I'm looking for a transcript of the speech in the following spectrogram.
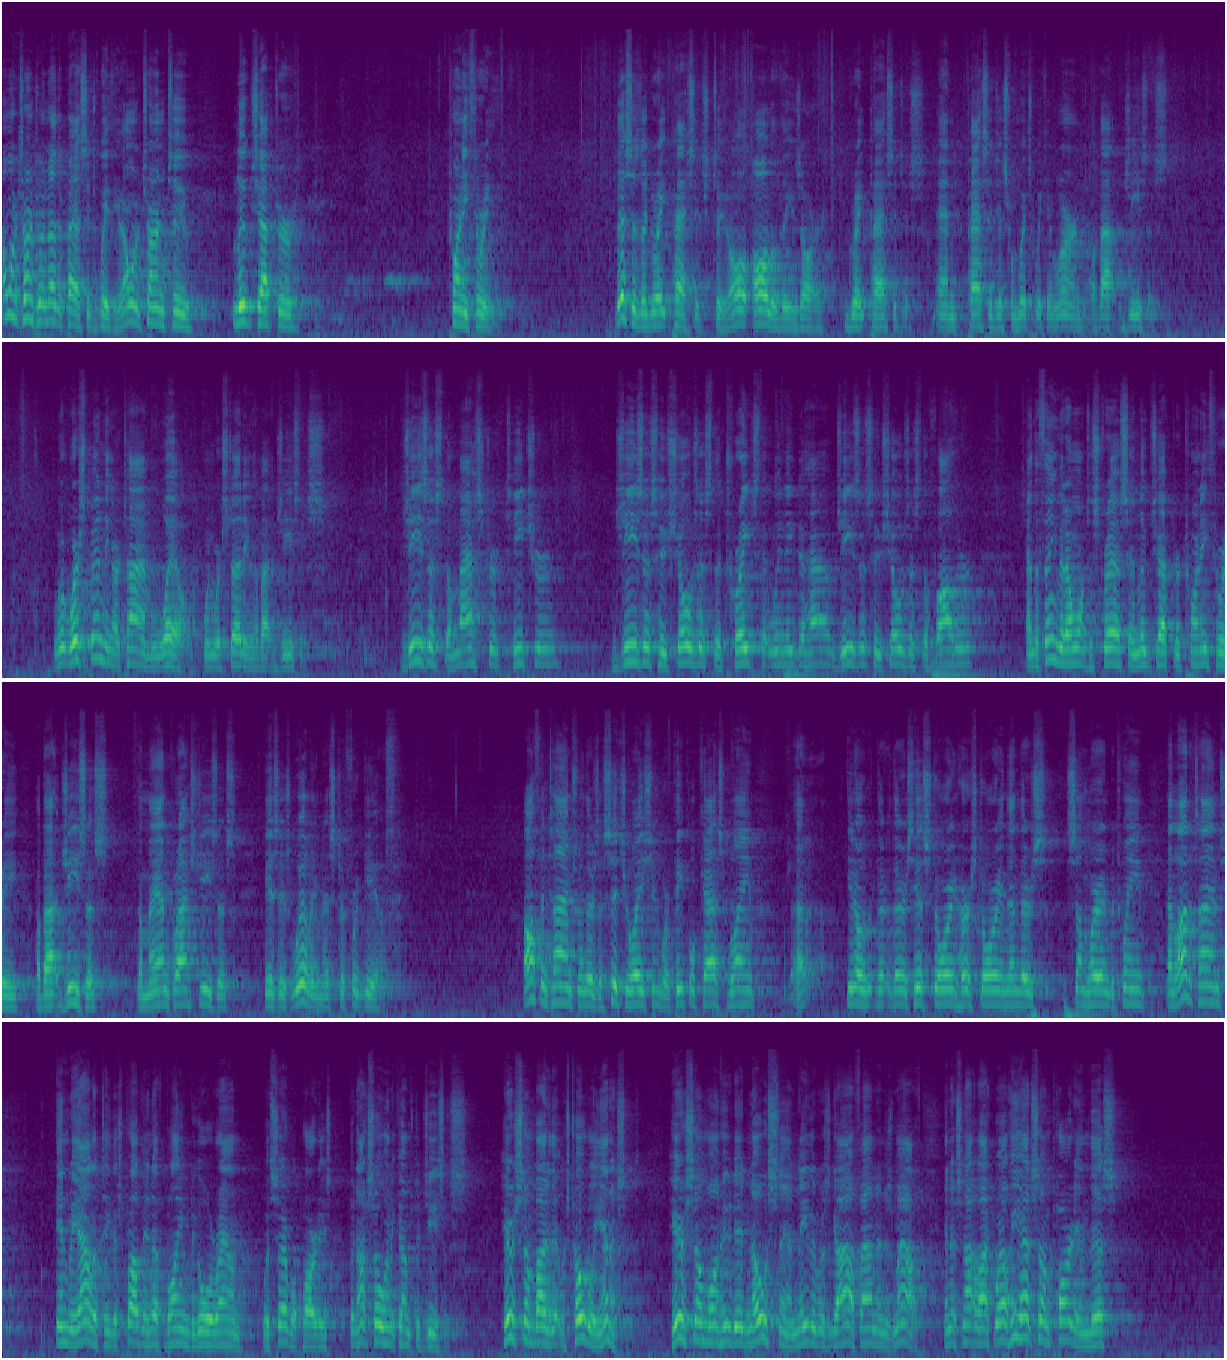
I want to turn to another passage with you. I want to turn to Luke chapter 23. This is a great passage, too. All, all of these are great passages and passages from which we can learn about Jesus. We're, we're spending our time well when we're studying about Jesus. Jesus, the master teacher, Jesus who shows us the traits that we need to have, Jesus who shows us the Father. And the thing that I want to stress in Luke chapter 23 about Jesus, the man Christ Jesus, is his willingness to forgive. Oftentimes, when there's a situation where people cast blame, uh, you know, there, there's his story and her story, and then there's somewhere in between. And a lot of times, in reality, there's probably enough blame to go around with several parties, but not so when it comes to Jesus. Here's somebody that was totally innocent. Here's someone who did no sin, neither was guile found in his mouth. And it's not like, well, he had some part in this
